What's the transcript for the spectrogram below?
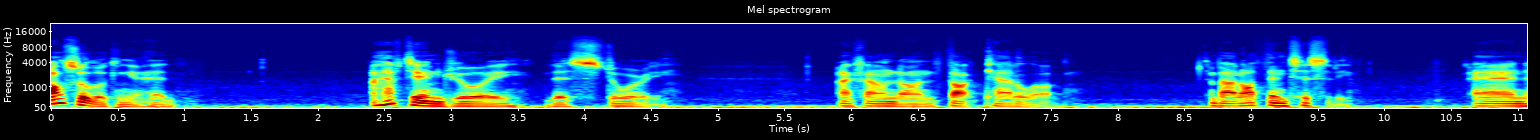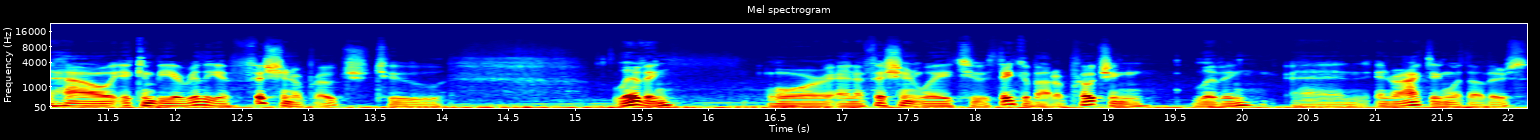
Also, looking ahead, I have to enjoy this story I found on Thought Catalog about authenticity and how it can be a really efficient approach to living or an efficient way to think about approaching living and interacting with others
